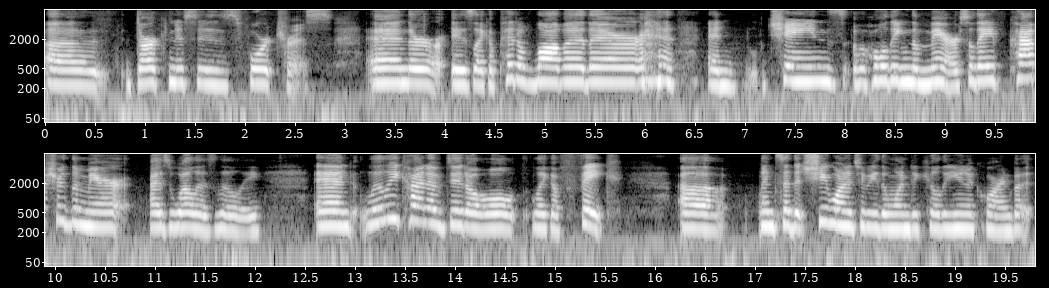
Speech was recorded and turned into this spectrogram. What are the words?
uh, darkness's fortress and there is like a pit of lava there and chains holding the mare. so they've captured the mare as well as lily and lily kind of did a whole like a fake uh, and said that she wanted to be the one to kill the unicorn but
